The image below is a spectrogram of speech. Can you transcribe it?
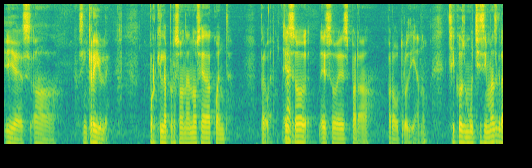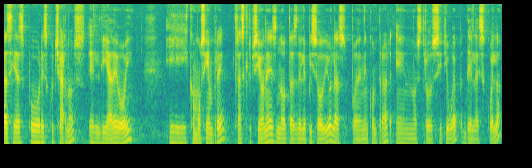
Y es, ah, es increíble. Porque la persona no se da cuenta. Pero bueno, Claro. eso, eso es para, para otro día, ¿no? Chicos, muchísimas gracias por escucharnos el día de hoy. Y como siempre, transcripciones, notas del episodio las pueden encontrar en nuestro sitio web de la escuela.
